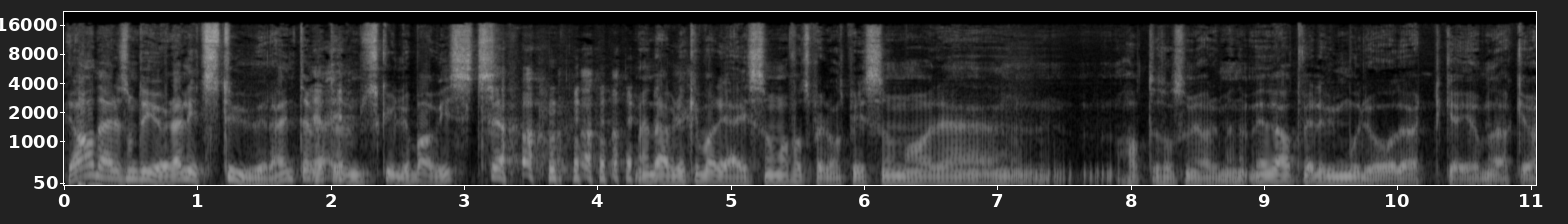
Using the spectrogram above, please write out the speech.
Ja, det er liksom, det gjør deg litt stuereint. Ja, ja. De skulle jo bare visst. Men det er vel ikke bare jeg som har fått Spellemannspris som har eh, hatt det sånn som vi har. Men vi har hatt veldig mye moro, og det har vært gøy. Men det har ikke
